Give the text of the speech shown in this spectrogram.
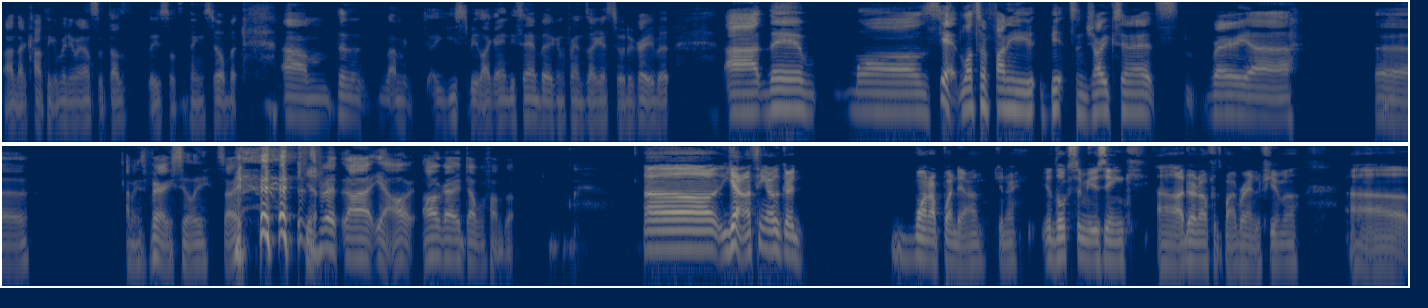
I, can't think of anyone else that does these sorts of things still, but um, the I mean, it used to be like Andy Samberg and friends, I guess, to a degree. But uh, there was yeah, lots of funny bits and jokes in it. It's very uh, uh, I mean, it's very silly. So, yeah, but, uh, yeah I'll, I'll go double thumbs up. Uh, yeah, I think I'll go one up, one down. You know, it looks amusing. Uh, I don't know if it's my brand of humor. Uh,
